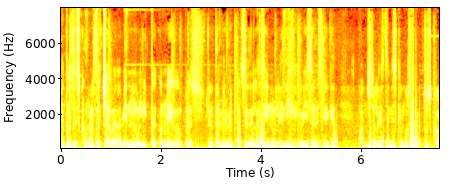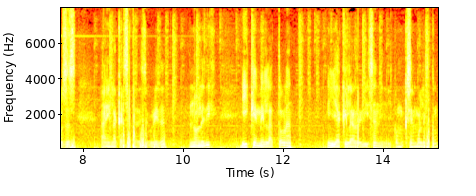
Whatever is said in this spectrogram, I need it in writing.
Entonces, como esta chava era bien mulita conmigo, pues yo también me pasé de lancino. Le dije, oye, ¿sabes qué? Que cuando salgas tienes que mostrar tus cosas ahí en la caseta de seguridad. No le dije. Y que me la atoran. Y ya que la revisan y como que se molestó.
